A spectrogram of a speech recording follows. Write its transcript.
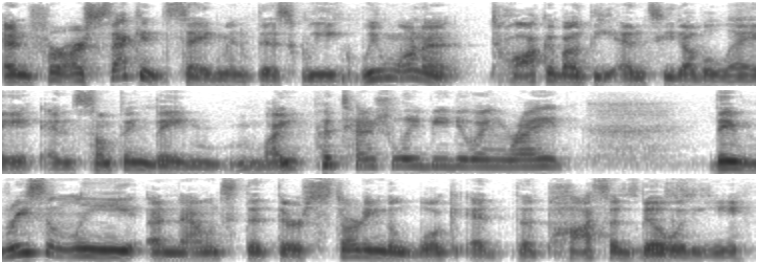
And for our second segment this week, we want to talk about the NCAA and something they might potentially be doing right. They recently announced that they're starting to look at the possibility.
